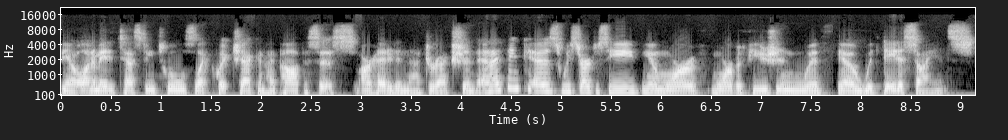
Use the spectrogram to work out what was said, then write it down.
You know, automated testing tools like QuickCheck and Hypothesis are headed in that direction. And I think as we start to see, you know, more of more of a fusion with you know with data science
